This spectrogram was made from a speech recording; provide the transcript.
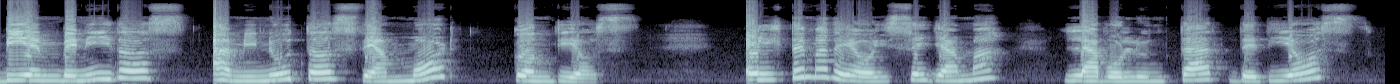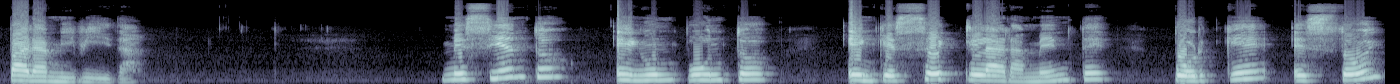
Bienvenidos a Minutos de Amor con Dios. El tema de hoy se llama La voluntad de Dios para mi vida. Me siento en un punto en que sé claramente por qué estoy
